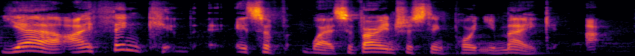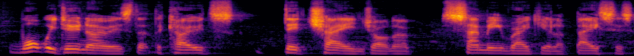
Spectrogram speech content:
yeah i think it's a well it's a very interesting point you make uh, what we do know is that the codes did change on a semi regular basis.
